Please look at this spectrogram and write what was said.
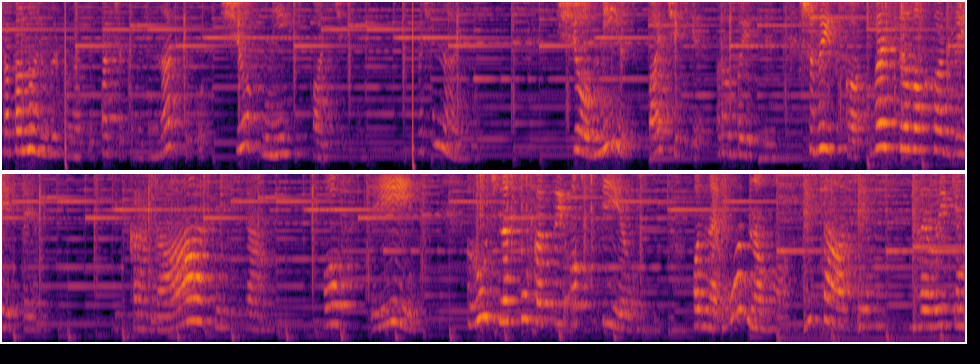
Пропоную виконати пальчикову гімнастику, що вміють пальчики. Починаємо. Що вміють пальчики робити? Швидко, весело ходити, підкрадатися, повсти, гучно стукати об стіл, одне одного вітати, з великим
